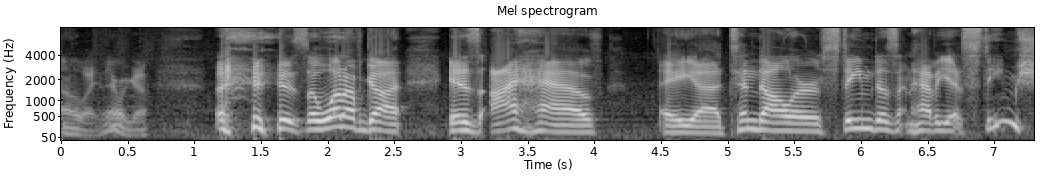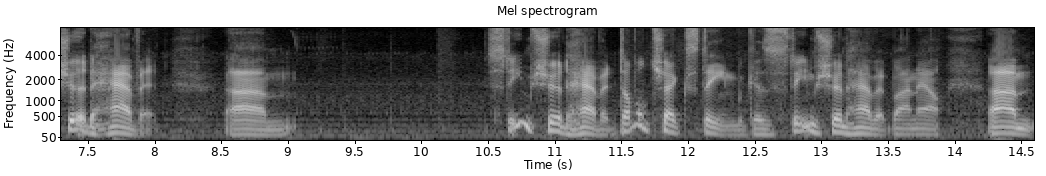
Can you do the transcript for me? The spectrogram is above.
Oh, wait, there we go. so what I've got is I have a uh, $10. Steam doesn't have it yet. Steam should have it. Um, Steam should have it. Double check Steam because Steam should have it by now. Um,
